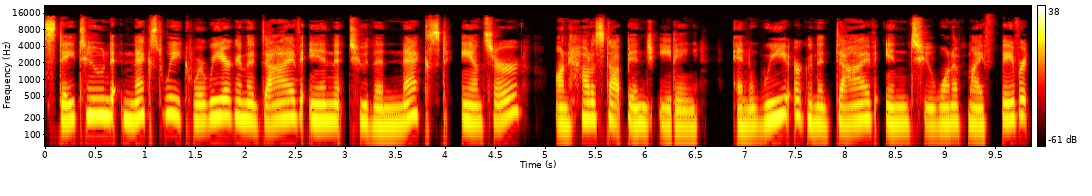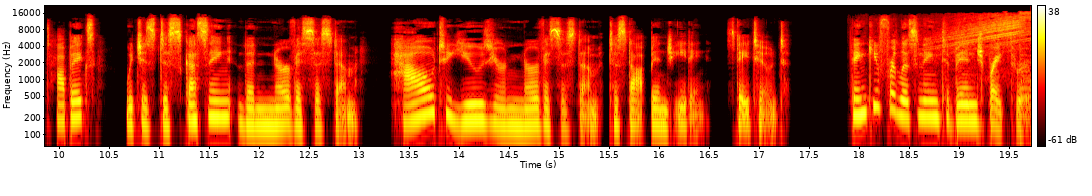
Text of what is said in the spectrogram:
Stay tuned next week where we are going to dive into the next answer on how to stop binge eating. And we are going to dive into one of my favorite topics, which is discussing the nervous system, how to use your nervous system to stop binge eating. Stay tuned. Thank you for listening to Binge Breakthrough.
